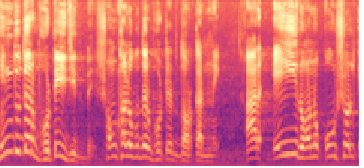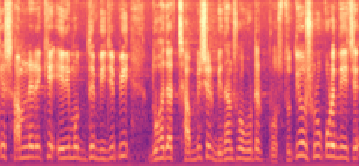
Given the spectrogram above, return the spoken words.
হিন্দুদের ভোটেই জিতবে। সংখ্যালঘুদের ভোটের দরকার নেই। আর এই রণকৌশলকে সামনে রেখে এরই মধ্যে বিজেপি দু হাজার ছাব্বিশের বিধানসভা ভোটের প্রস্তুতিও শুরু করে দিয়েছে।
